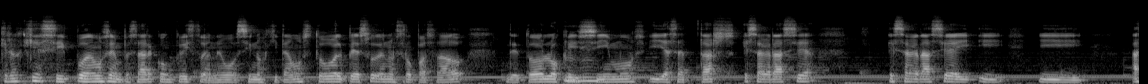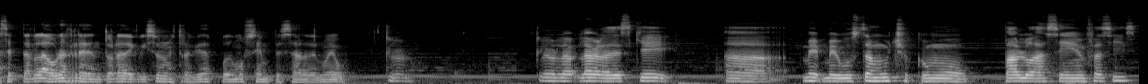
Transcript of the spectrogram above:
creo que sí podemos empezar con Cristo de nuevo si nos quitamos todo el peso de nuestro pasado, de todo lo que hicimos y aceptar esa gracia esa gracia y, y, aceptar la obra redentora de Cristo en nuestras vidas, podemos empezar de nuevo. Claro. Claro, la, verdad es que ah, me, me gusta mucho cómo Pablo hace énfasis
